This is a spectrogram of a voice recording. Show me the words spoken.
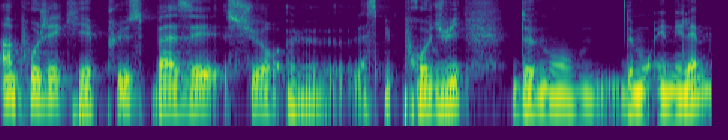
Un projet qui est plus basé sur l'aspect produit de mon de mon MLM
